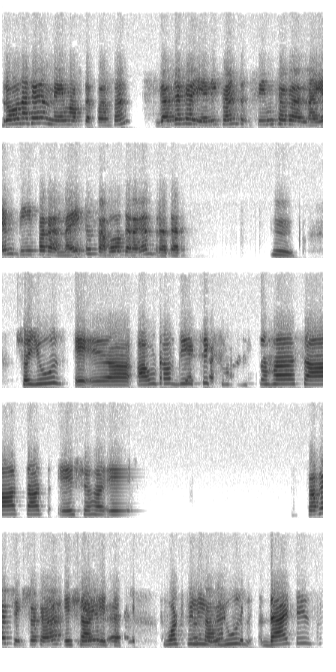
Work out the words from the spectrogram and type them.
dronaka name of the person गजः एलिफेण्ट् सिंहः लयन् दीपः लैट् सहोदरः brother so use out of the six सः सा तत् एषः सः शिक्षकः एषा एतत् what will use that is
